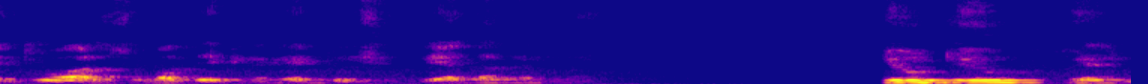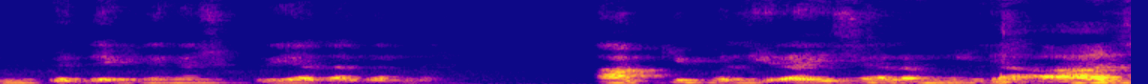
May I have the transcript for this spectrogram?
इतवार सुबह देखने का एक तो शुक्रिया अदा करना है। यूट्यूब फेसबुक पे देखने का शुक्रिया अदा करना आपकी पजीराई से अलहमदिल्ला आज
